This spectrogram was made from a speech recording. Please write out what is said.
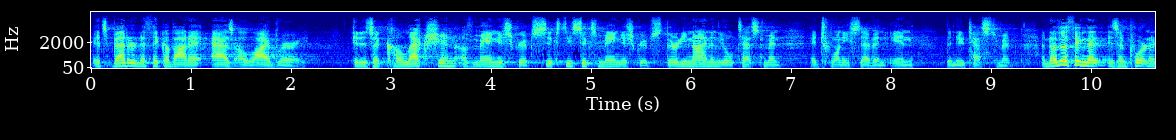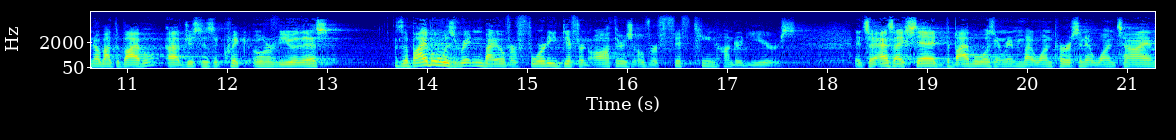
It's better to think about it as a library. It is a collection of manuscripts, 66 manuscripts, 39 in the Old Testament and 27 in the New Testament. Another thing that is important to know about the Bible, uh, just as a quick overview of this, is the Bible was written by over 40 different authors over 1,500 years. And so, as I said, the Bible wasn't written by one person at one time.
